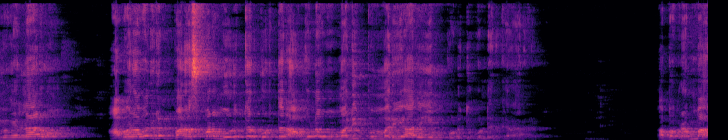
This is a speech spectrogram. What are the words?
இவங்க எல்லாரும் அவரவர்கள் பரஸ்பரம் ஒருத்தருக்கு ஒருத்தர் அவ்வளவு மதிப்பும் மரியாதையும் கொடுத்து கொண்டிருக்கிறார்கள். அப்ப பிரம்மா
